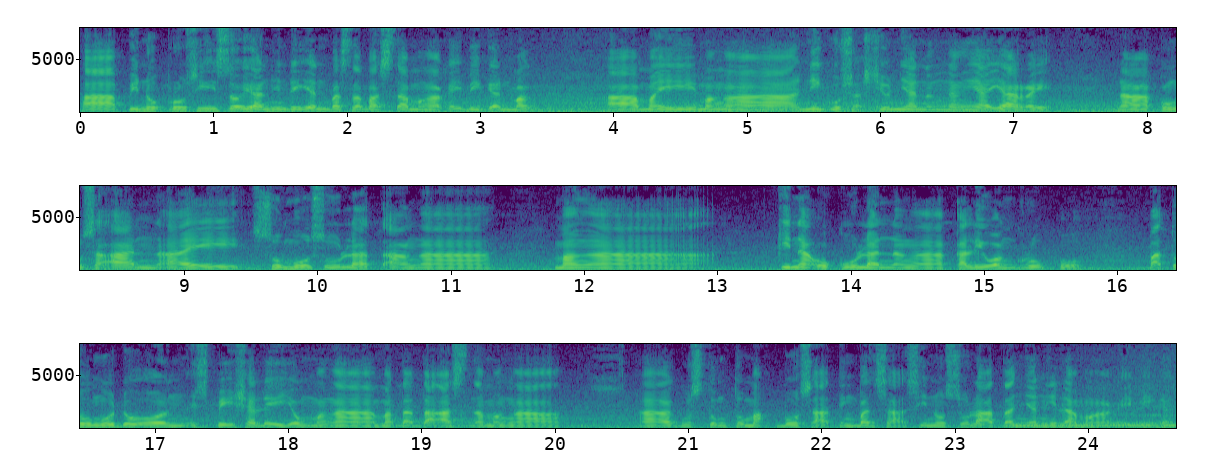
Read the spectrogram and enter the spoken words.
ah pinoproseso yan, hindi yan basta-basta mga kaibigan mag ah, may mga negosasyon yan ang nangyayari na kung saan ay sumusulat ang ah, mga kinaukulan ng ah, kaliwang grupo patungo doon especially yung mga matataas na mga ah, gustong tumakbo sa ating bansa. Sinusulatan yan nila mga kaibigan.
